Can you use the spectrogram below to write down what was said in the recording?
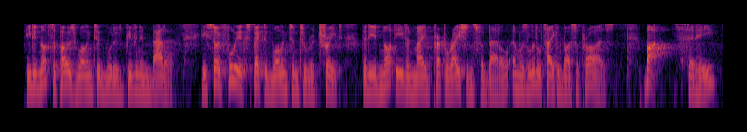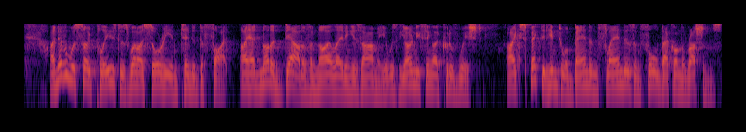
He did not suppose Wellington would have given him battle. He so fully expected Wellington to retreat that he had not even made preparations for battle and was a little taken by surprise. But, said he, I never was so pleased as when I saw he intended to fight. I had not a doubt of annihilating his army. It was the only thing I could have wished. I expected him to abandon Flanders and fall back on the Russians.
